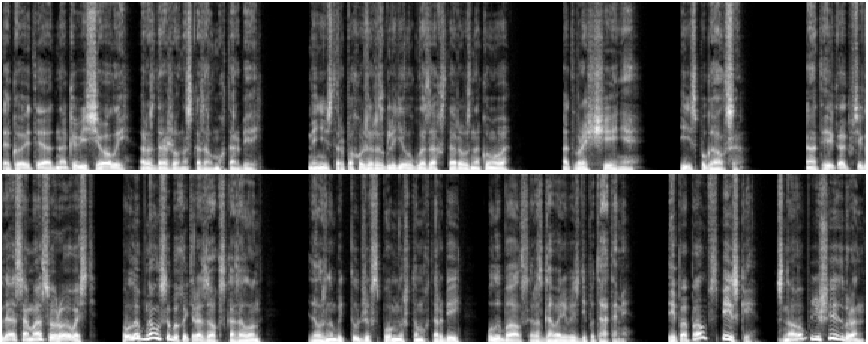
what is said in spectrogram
«Такой ты, однако, веселый», — раздраженно сказал Мухтарбей. Министр, похоже, разглядел в глазах старого знакомого отвращение и испугался. «А ты, как всегда, сама суровость. Улыбнулся бы хоть разок», — сказал он, и, должно быть, тут же вспомнил, что Мухтарбей улыбался, разговаривая с депутатами. «Ты попал в списки. Снова будешь избран.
